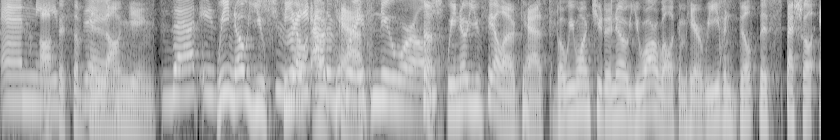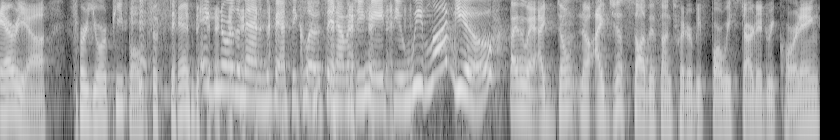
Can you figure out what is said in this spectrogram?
anything. Office of Belonging. That is We know you straight feel out of. Brave New World. We know you feel outcast, but we want you to know you are welcome here. We even built this special area for your people to stand in. Ignore the man in the fancy clothes saying how much he hates you. We love you. By the way, I don't know. I just saw this on Twitter before we started recording.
